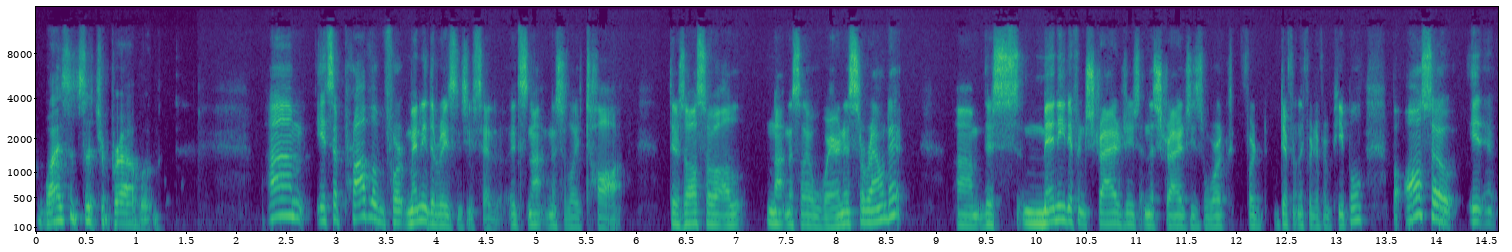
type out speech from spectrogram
Why is it such a problem? Um, it's a problem for many of the reasons you said. It's not necessarily taught. There's also a not necessarily awareness around it. Um, there's many different strategies, and the strategies work for differently for different people. But also, it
